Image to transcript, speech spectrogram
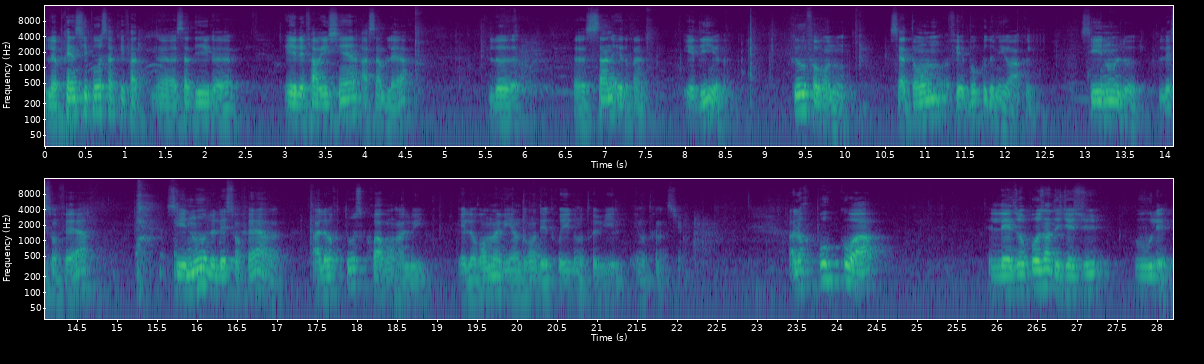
Le principal sacrificateur, c'est-à-dire, euh, et les pharisiens assemblèrent le euh, Sanhédrin et dirent Que ferons-nous? Cet homme fait beaucoup de miracles. Si nous le laissons faire, si nous le laissons faire, alors tous croiront en lui, et les Romains viendront détruire notre ville et notre nation. Alors pourquoi les opposants de Jésus voulaient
